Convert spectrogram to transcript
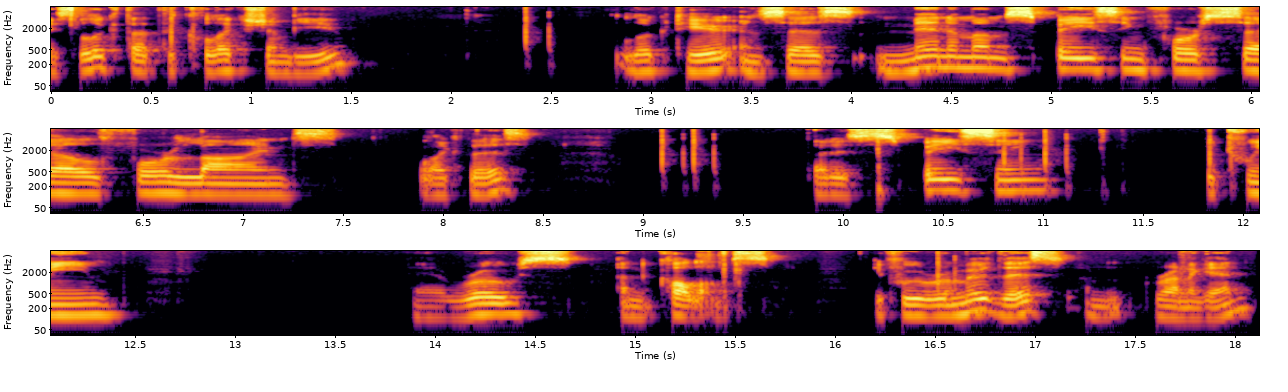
is looked at the collection view, looked here and says minimum spacing for cell for lines like this. That is spacing between uh, rows and columns. If we remove this and run again,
